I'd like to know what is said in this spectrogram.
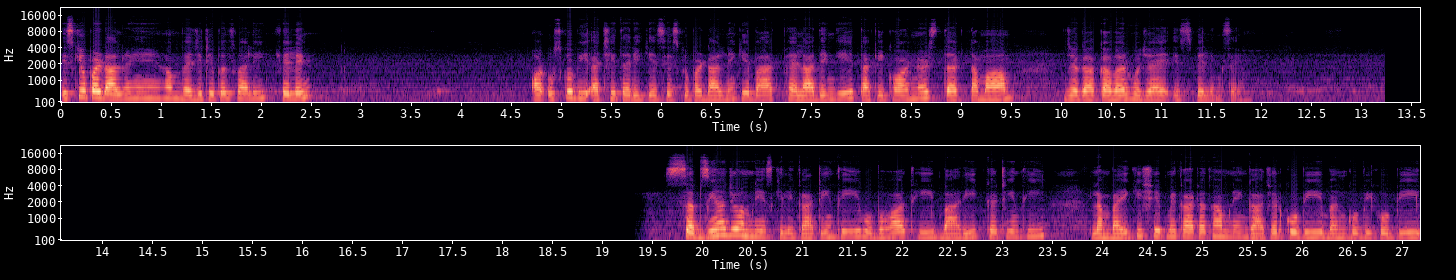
इसके ऊपर डाल रहे हैं हम वेजिटेबल्स वाली फिलिंग। और उसको भी अच्छी तरीके से इसके ऊपर डालने के बाद फैला देंगे ताकि कॉर्नर्स तक तमाम जगह कवर हो जाए इस फिलिंग से। सब्ज़ियाँ जो हमने इसके लिए काटी थी, वो बहुत ही बारीक कटी थी। लंबाई की शेप में काटा था हमने, गाजर को भी बंद गोभी को भी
